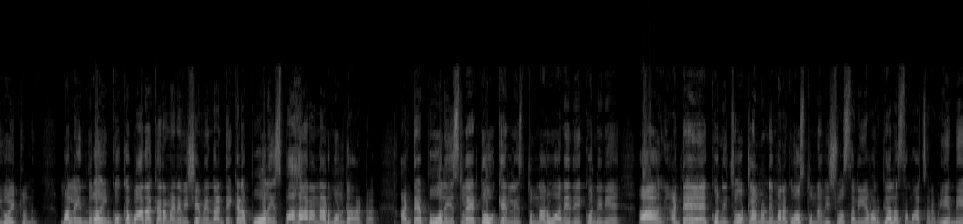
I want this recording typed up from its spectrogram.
ఇగో ఇట్లున్నది. మళ్ళీ ఇందులో ఇంకొక బాధాకరమైన విషయం ఏంటంటే ఇక్కడ పోలీస్ పహారం నడుముంటుందట. అంటే పోలీసులే టోకెన్లు ఇస్తున్నారు అనేది కొన్ని అంటే కొన్ని చోట్ల నుండి మనకు వస్తున్న విశ్వసనీయ వర్గాల సమాచారం. ఏంది?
